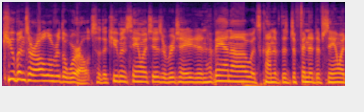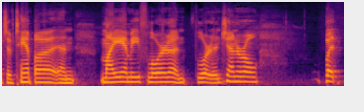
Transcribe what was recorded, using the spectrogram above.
Cubans are all over the world. So, the Cuban sandwiches originated in Havana. It's kind of the definitive sandwich of Tampa and Miami, Florida, and Florida in general. But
